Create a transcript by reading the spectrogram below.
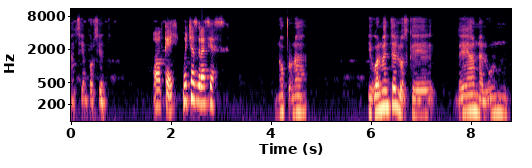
al 100%. Ok, muchas gracias. No, por nada. Igualmente los que vean algún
